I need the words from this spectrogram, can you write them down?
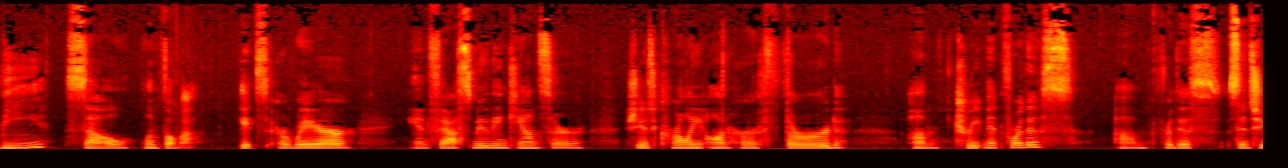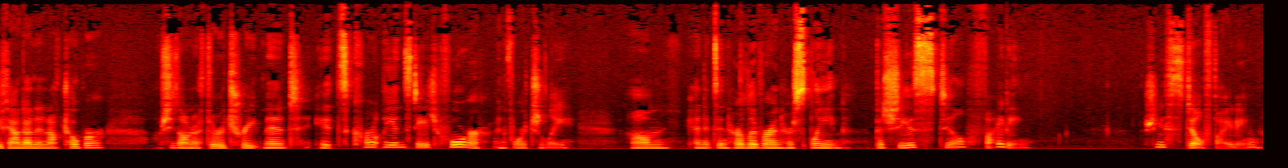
B cell lymphoma. It's a rare and fast moving cancer. She is currently on her third um, treatment for this. Um, for this, since she found out in October, she's on her third treatment. It's currently in stage four, unfortunately, um, and it's in her liver and her spleen. But she's still fighting. She's still fighting.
